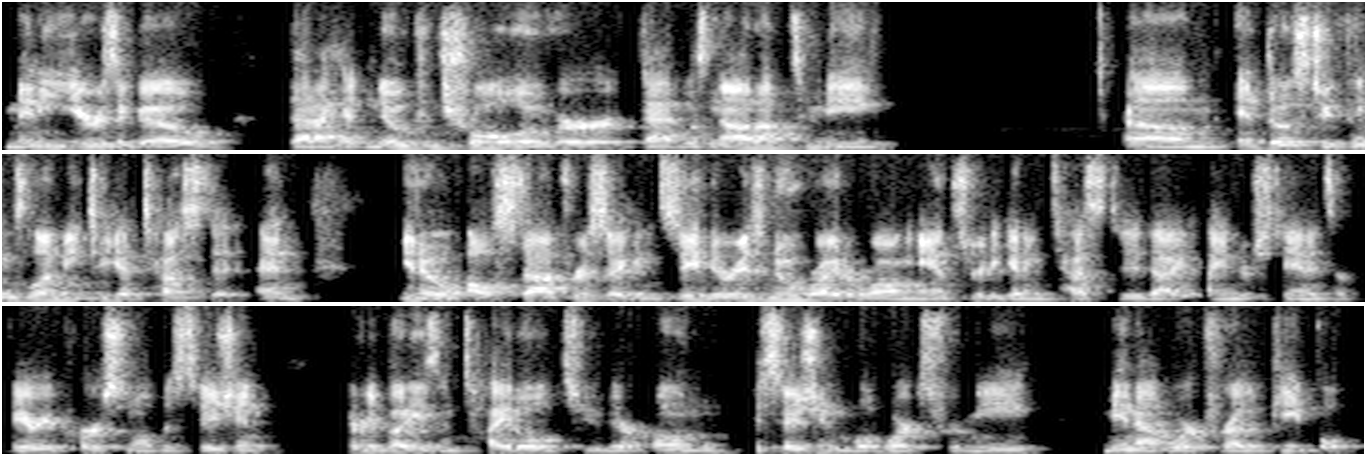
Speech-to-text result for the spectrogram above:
many years ago that I had no control over, that was not up to me. Um, and those two things led me to get tested. And, you know, I'll stop for a second and say there is no right or wrong answer to getting tested. I, I understand it's a very personal decision. Everybody's entitled to their own decision. What works for me may not work for other people.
